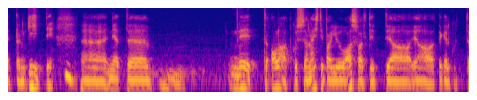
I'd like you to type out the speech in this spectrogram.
et on kihiti. Mm.. nii et äh, need alad, kus on hästi palju asfaltit ja, ja tegelikult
